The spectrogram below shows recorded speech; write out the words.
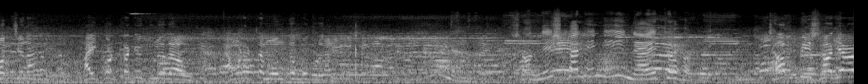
হচ্ছে না হাইকোর্টটাকে তুলে দেওয়া উচিত। এমন একটা মন্তব্য করেছে। সন্দেশকালে নেই ন্যায় তো হবে। ছাব্বিশ হাজার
